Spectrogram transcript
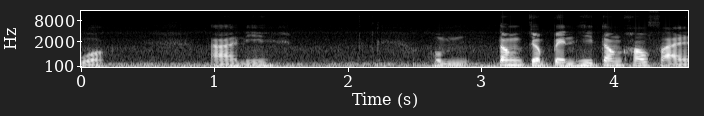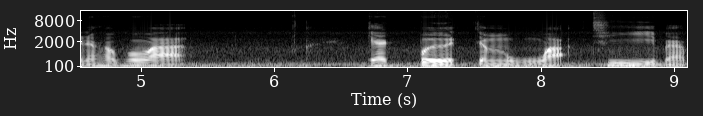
บวกอันนี้ ผมต้องจำเป็นที่ต้องเข้าไฟนะครับ เพราะว่า แก๊กเปิดจังหวะที่แบบ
